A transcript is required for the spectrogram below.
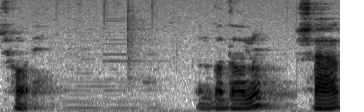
ছয়। তাহলে কত হলো? সাত।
